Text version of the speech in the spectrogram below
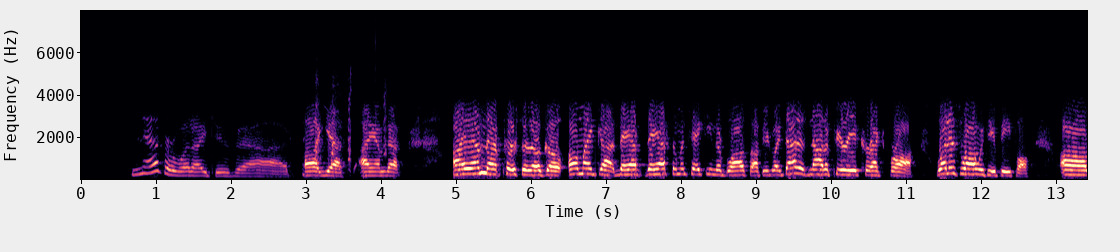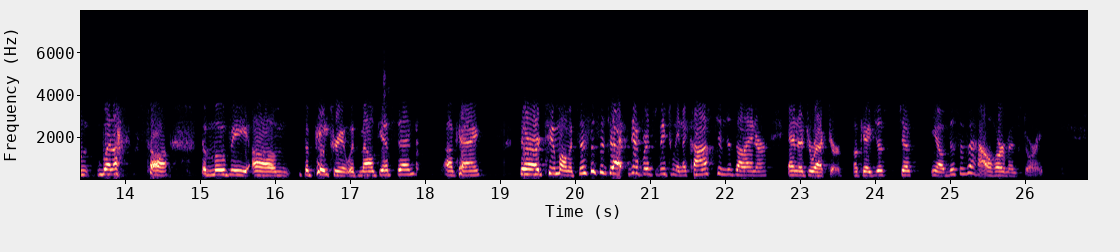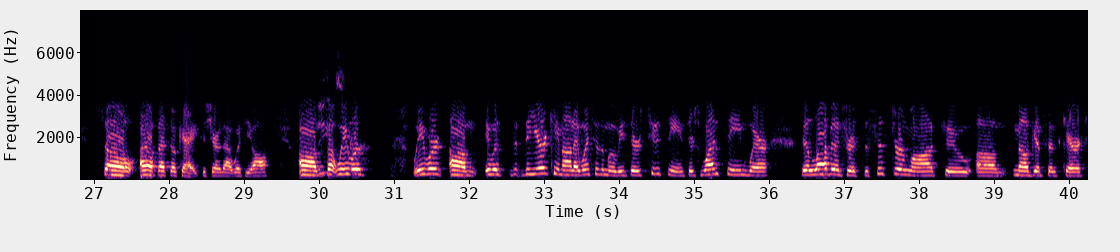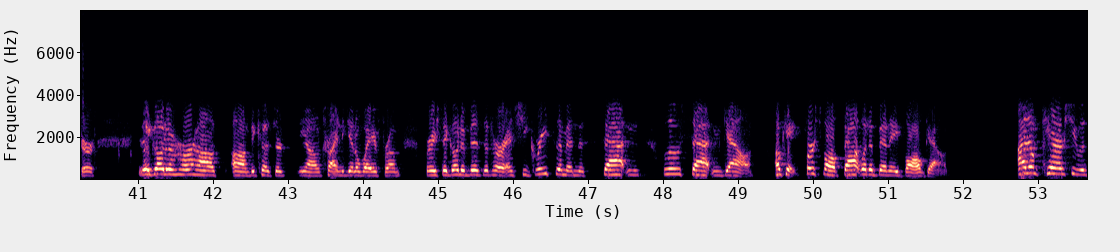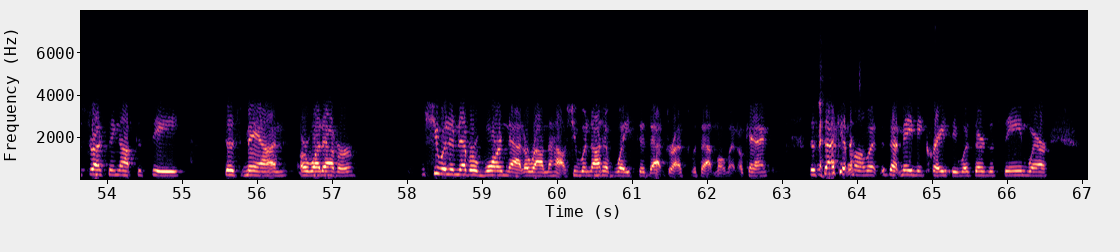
Never would I do that. Uh, yes, I am that. I am that person that'll go, oh my God, they have they have someone taking their blouse off. You're going, that is not a period correct bra. What is wrong with you people? Um, when I saw the movie um, The Patriot with Mel Gibson, okay, there are two moments. This is the di- difference between a costume designer and a director. Okay, just just you know, this is a Hal Herman story. So I hope that's okay to share that with you all. Um, but we were we were um it was the, the year it came out i went to the movies there's two scenes. There's one scene where the love interest the sister-in-law to um mel gibson's character they go to her house um because they're you know trying to get away from British. they go to visit her and she greets them in this satin blue satin gown. Okay first of all that would have been a ball gown. I don't care if she was dressing up to see this man or whatever she would have never worn that around the house. She would not have wasted that dress with that moment. Okay. The second moment that made me crazy was there's a scene where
